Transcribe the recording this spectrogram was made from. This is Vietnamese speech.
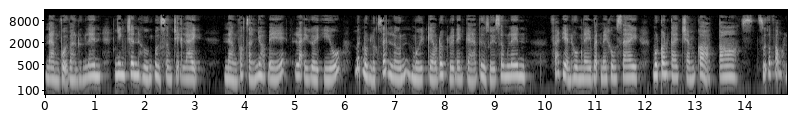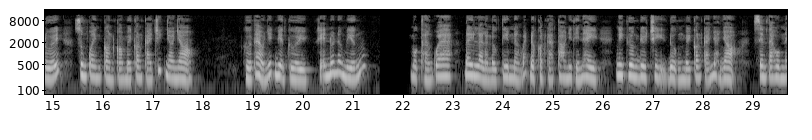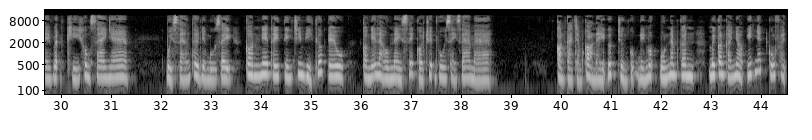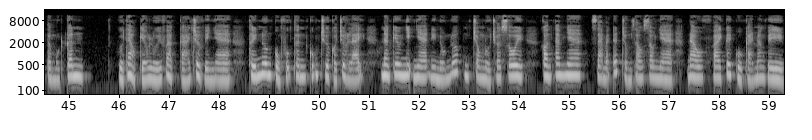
Nàng vội vàng đứng lên, nhanh chân hướng bờ sông chạy lại. Nàng vóc dáng nhỏ bé, lại gầy yếu, mất một lực rất lớn mới kéo được lưới đánh cá từ dưới sông lên. Phát hiện hôm nay vận may không sai, một con cá chấm cỏ to giữa võng lưới, xung quanh còn có mấy con cá trích nho nhỏ. Hứa Thảo nhếch miệng cười, khẽ nuốt nước miếng. Một tháng qua, đây là lần đầu tiên nàng bắt được con cá to như thế này, ngày thường đều chỉ được mấy con cá nhỏ nhỏ, xem ra hôm nay vận khí không sai nha. Buổi sáng thời điểm ngủ dậy còn nghe thấy tiếng chim hỉ thước kêu, có nghĩa là hôm nay sẽ có chuyện vui xảy ra mà. Con cá chấm cỏ này ước chừng cũng đến một bốn năm cân, mấy con cá nhỏ ít nhất cũng phải tầm một cân. Hứa thảo kéo lưới và cá trở về nhà, thấy nương cùng phụ thân cũng chưa có trở lại, nàng kêu nhị nha đi nấu nước trong nồi cho sôi, còn tam nha ra bãi đất trồng rau sau nhà, đào vài cây củ cải mang về.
